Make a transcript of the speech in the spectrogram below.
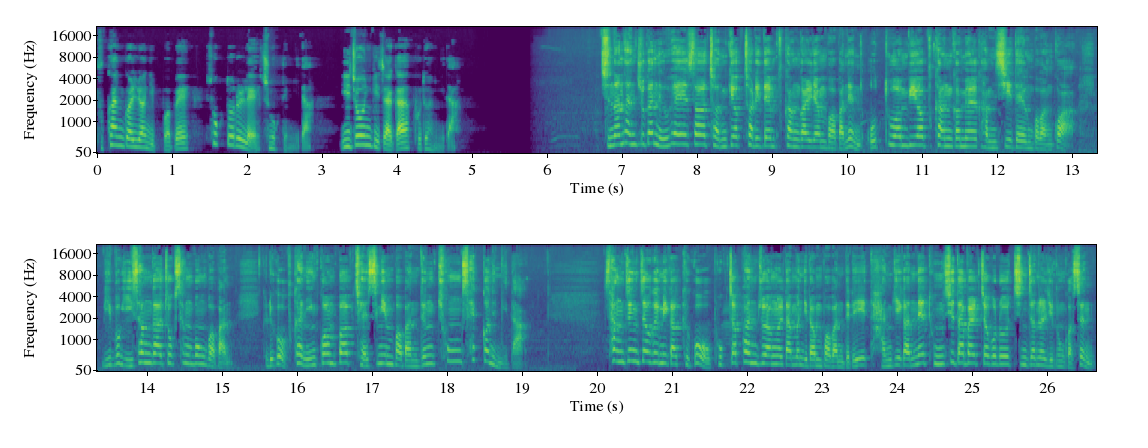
북한 관련 입법에 속도를 내 주목됩니다. 이조은 기자가 보도합니다. 지난 한 주간 의회에서 전격 처리된 북한 관련 법안은 오토원비어 북한 검열 감시 대응 법안과 미북 이상가족 상봉 법안, 그리고 북한 인권법 재승인 법안 등 총 3건입니다. 상징적 의미가 크고 복잡한 조항을 담은 이런 법안들이 단기간 내 동시다발적으로 진전을 이룬 것은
